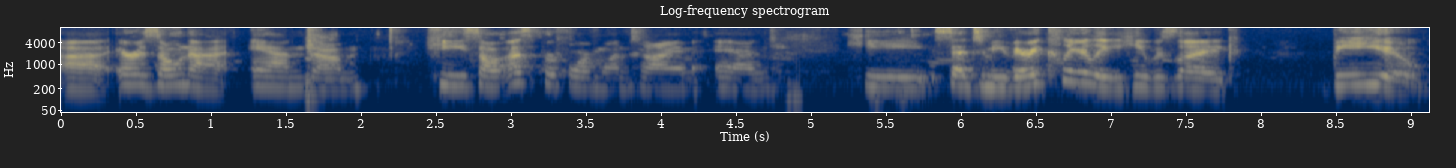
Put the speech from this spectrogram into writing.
uh, Arizona, and um, he saw us perform one time, and he said to me very clearly, he was like, "Be you.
